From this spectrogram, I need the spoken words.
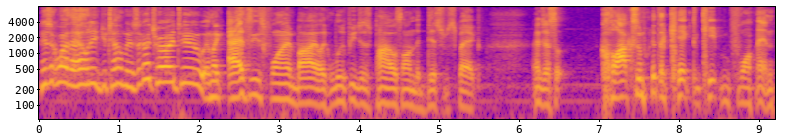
He's like, "Why the hell didn't you tell me?" He's like, "I tried to." And like as he's flying by, like Luffy just piles on the disrespect and just clocks him with a kick to keep him flying.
